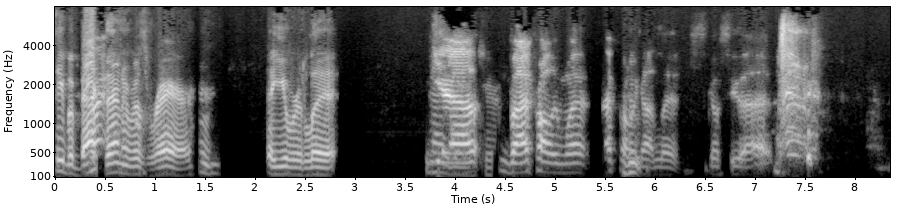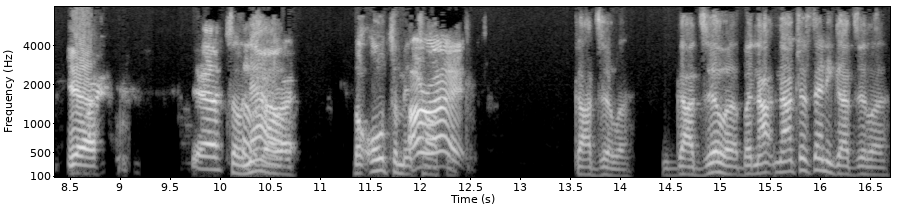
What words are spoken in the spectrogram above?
See, but back then it was rare that you were lit. Yeah, but I probably went. I probably got lit just to go see that. Yeah, yeah. So now all right. the ultimate All topic, right. Godzilla. Godzilla, but not not just any Godzilla.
